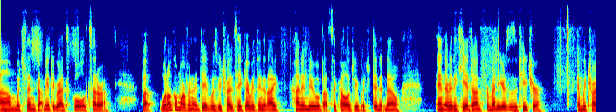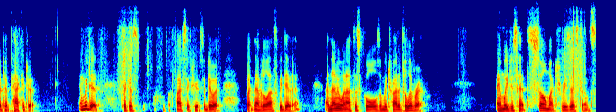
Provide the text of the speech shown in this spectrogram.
um, which then got me into grad school, et cetera. But what Uncle Marvin and I did was we tried to take everything that I kind of knew about psychology, which didn't know, and everything he had done for many years as a teacher, and we tried to package it. And we did. It took us five, six years to do it, but nevertheless, we did it. And then we went out to schools and we tried to deliver it. And we just had so much resistance.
